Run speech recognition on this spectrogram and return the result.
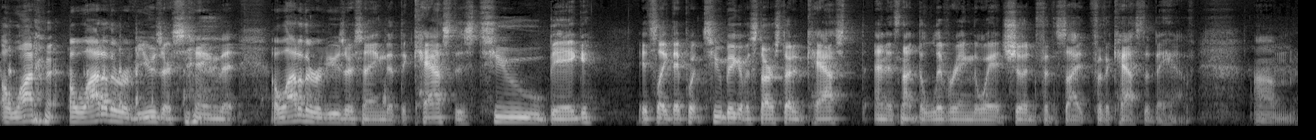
a lot, a lot of the reviews are saying that a lot of the reviews are saying that the cast is too big. It's like they put too big of a star-studded cast, and it's not delivering the way it should for the side for the cast that they have. Um,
